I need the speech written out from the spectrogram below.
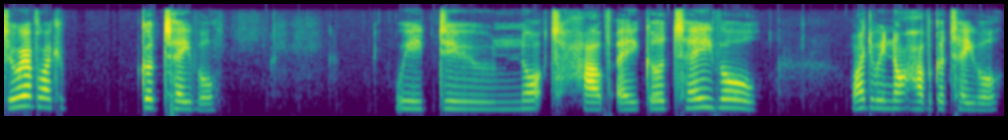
Do we have like a good table? We do not have a good table. Why do we not have a good table?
